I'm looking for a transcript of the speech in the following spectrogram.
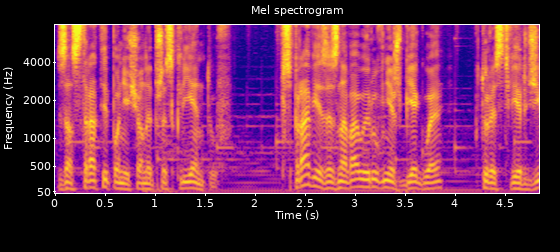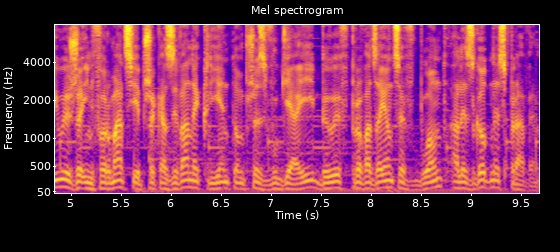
za straty poniesione przez klientów. W sprawie zeznawały również biegłe, które stwierdziły, że informacje przekazywane klientom przez WGI były wprowadzające w błąd, ale zgodne z prawem.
